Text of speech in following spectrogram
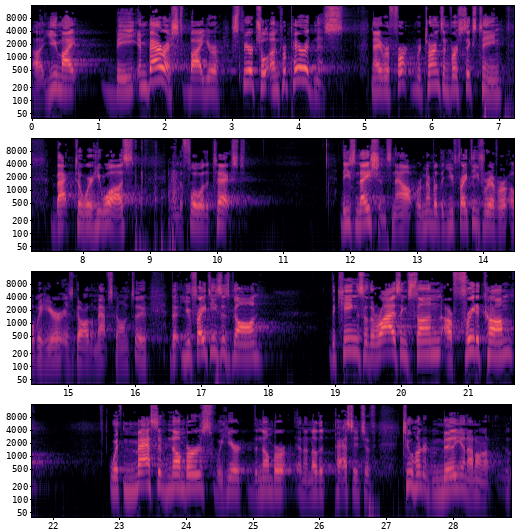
uh, you might be embarrassed by your spiritual unpreparedness. Now, he refer- returns in verse 16 back to where he was in the flow of the text. These nations, now remember the Euphrates River over here is gone, the map's gone too. The Euphrates is gone. The kings of the rising sun are free to come with massive numbers. We hear the number in another passage of 200 million. I don't know.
